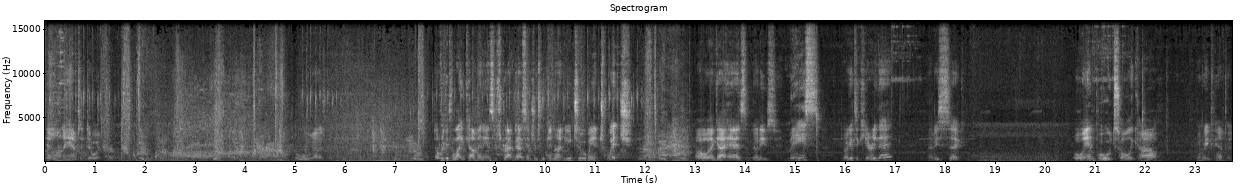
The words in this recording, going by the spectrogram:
Didn't want to have to do it. Ooh, that was Don't forget to like, comment, and subscribe, guys. Thanks for tuning in on YouTube and Twitch. Oh, that guy had some goodies. Mace? Do I get to carry that? That'd be sick. Oh, and boots. Holy cow. We're gonna be pimping.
